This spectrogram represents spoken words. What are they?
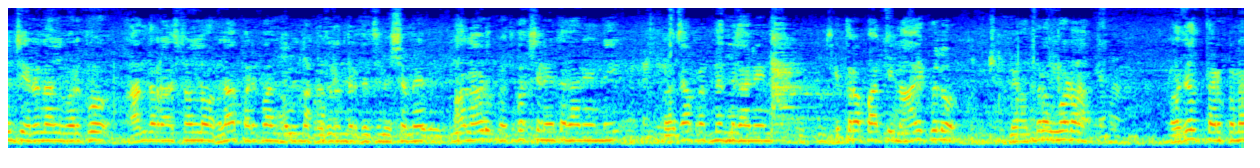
నుంచి ఇరవై నాలుగు వరకు ఆంధ్ర రాష్ట్రంలో ఎలా పరిపాలన ప్రజలందరూ తెలిసిన విషయమే. ఆనాడు ప్రతిపక్ష నేత కానివ్వండి ప్రజాప్రతినిధులు కానివ్వండి ఇతర పార్టీ నాయకులు మేమందరం కూడా ప్రజల తరఫున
